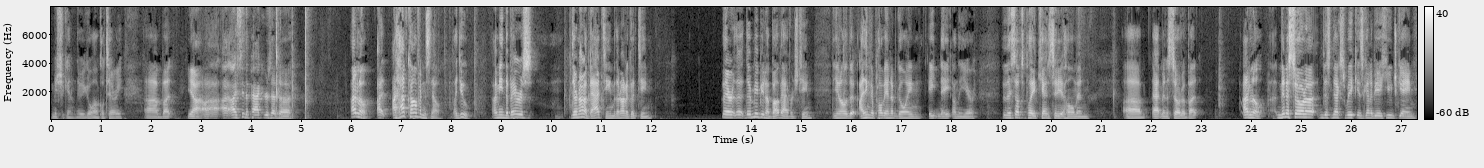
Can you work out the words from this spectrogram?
Michigan. There you go, Uncle Terry. Uh, but yeah, I, I see the Packers as a. I don't know. I, I have confidence now. I do. I mean, the Bears, they're not a bad team, but they're not a good team. They're, they're, they're maybe an above average team. You know, I think they'll probably end up going 8 and 8 on the year. They still have to play Kansas City at home and um, at Minnesota. But I don't know. Minnesota this next week is going to be a huge game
